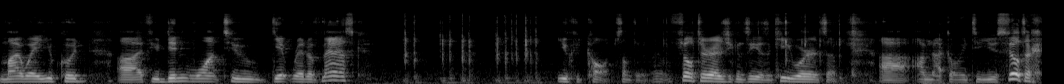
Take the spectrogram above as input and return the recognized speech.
my way. You could, uh, if you didn't want to get rid of mask, you could call it something. Filter, as you can see, is a keyword, so uh, I'm not going to use filter.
